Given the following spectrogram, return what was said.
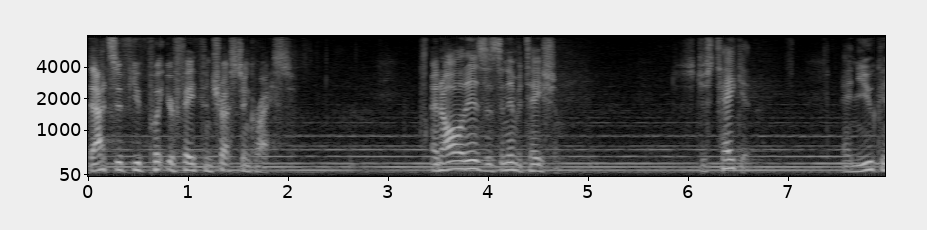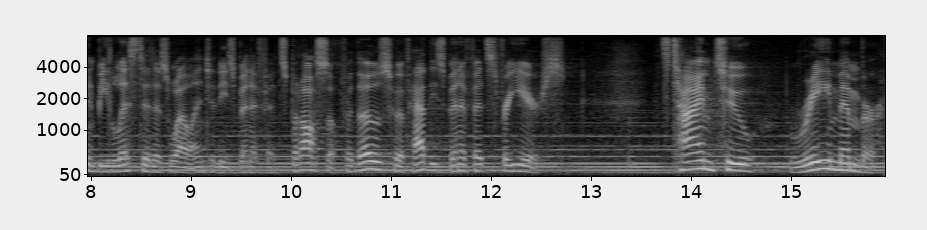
that's if you've put your faith and trust in Christ. And all it is is an invitation. Just, take it and you can be listed as well into these benefits. But also, for those who have had these benefits for years, it's time to remember,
